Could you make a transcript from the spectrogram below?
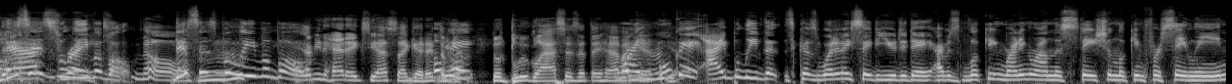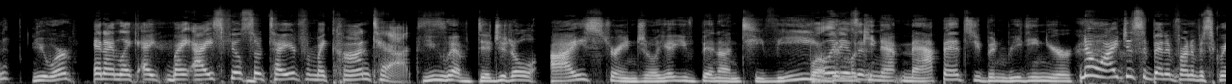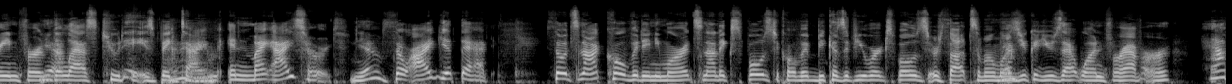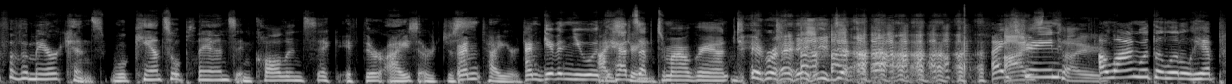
this is That's right. believable. No. This is mm-hmm. believable. I mean, headaches. Yes, I get it. Okay. The, those blue glasses that they have. I Right. get it. Okay. I believe that because what did I say to you today? I was looking, running around the station looking for saline, You were. And I'm like, I my eyes feel so tired from my contacts. You have digital eye strain, Julia. You've been on TV. Well, You've been looking at Mappets. You've been reading your. no, I just have been in front of a screen for Yeah. the last two days, big time, and my eyes hurt. Yeah. So I get that. So it's not COVID anymore. It's not exposed to COVID because if you were exposed or thought someone was, you could use that one forever. Half of Americans will cancel plans and call in sick if their eyes are just I'm tired. I'm giving you a Eye heads strain. up tomorrow, Grant. right. Eye Eyes strain tired. along with a little hip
